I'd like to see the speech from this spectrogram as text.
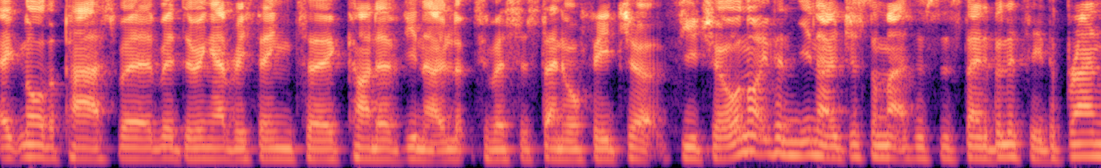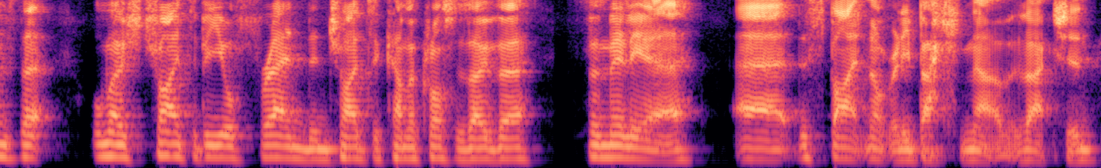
ignore the past we're we're doing everything to kind of you know look to a sustainable future future or not even you know just on matters of sustainability the brands that almost tried to be your friend and tried to come across as over familiar uh, despite not really backing that up with action.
